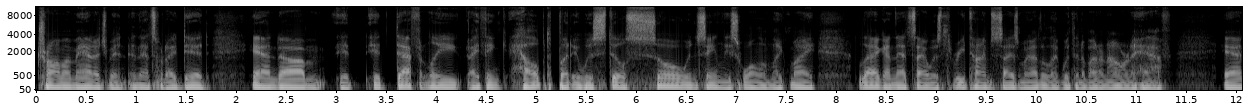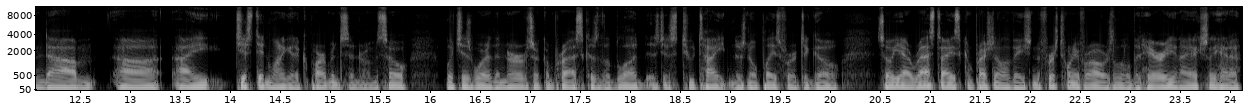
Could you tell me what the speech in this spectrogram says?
trauma management, and that's what I did. And um, it it definitely I think helped, but it was still so insanely swollen. Like my leg on that side was three times the size of my other leg within about an hour and a half and um, uh, I just didn't want to get a compartment syndrome. So, which is where the nerves are compressed because the blood is just too tight and there's no place for it to go. So, yeah, rest, ice, compression, elevation. The first 24 hours a little bit hairy, and I actually had a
